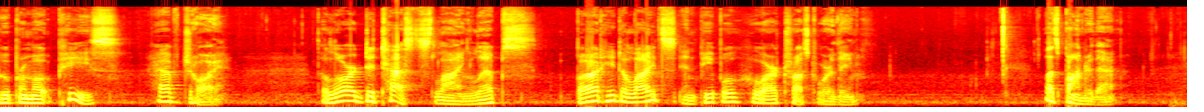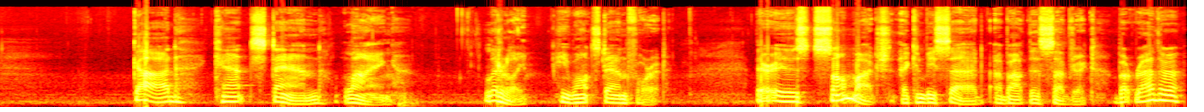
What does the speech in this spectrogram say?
who promote peace have joy. The Lord detests lying lips, but he delights in people who are trustworthy. Let's ponder that. God can't stand lying. Literally, he won't stand for it. There is so much that can be said about this subject, but rather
